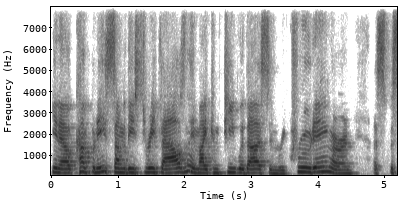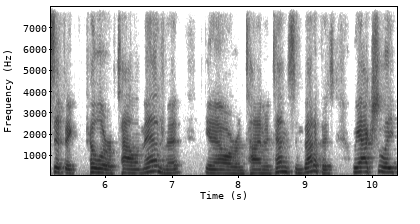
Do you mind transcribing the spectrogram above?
you know companies some of these 3000 they might compete with us in recruiting or in a specific pillar of talent management you know or in time and attendance and benefits we actually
